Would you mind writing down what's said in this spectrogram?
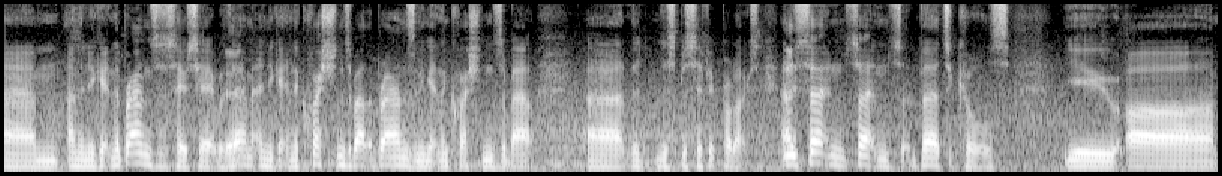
um, and then you're getting the brands associated with Yeah. them and you're getting the questions about the brands and you're getting the questions about uh, the, the specific products and there's certain certain verticals you are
